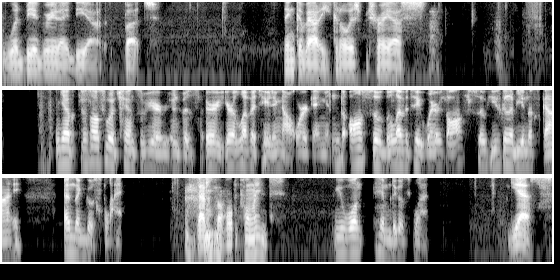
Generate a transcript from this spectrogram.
would be a great idea, but think about it, he could always betray us. Yeah, but there's also a chance of your invis or your levitating not working, and also the levitate wears off, so he's gonna be in the sky, and then go splat. That's the whole point. You want him to go splat. Yes.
